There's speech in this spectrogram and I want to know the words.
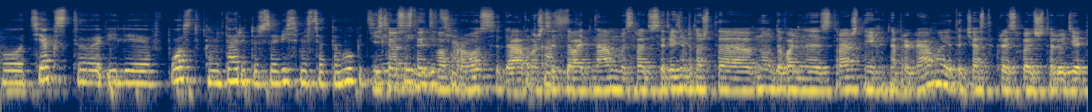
в текст или в пост, в комментарий, то есть в зависимости от того, где Если у вас остаются вопросы, да, подкаст. можете задавать нам, мы сразу все ответим, потому что, ну, довольно страшно ехать на программы, это часто происходит, что люди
